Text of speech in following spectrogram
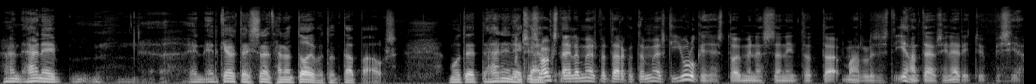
Hän, hän ei, en, en käyttäisi sanoa, että hän on toivoton tapaus. Mutta että hänen Mutta siis onko näillä myös, mä tarkoitan myöskin julkisessa toiminnassa, niin tota, mahdollisesti ihan täysin erityyppisiä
